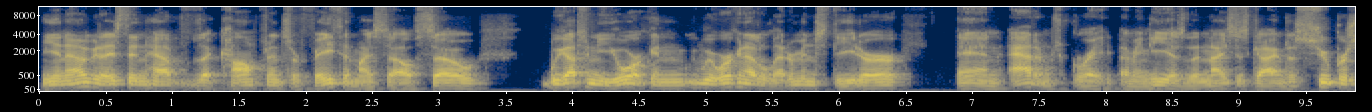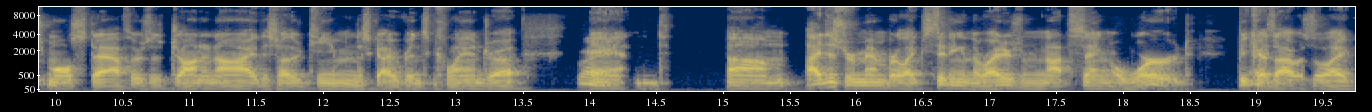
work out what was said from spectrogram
you know because i just didn't have the confidence or faith in myself. So we got to new york and we were working at a letterman's theater and adam's great. I mean he is the nicest guy and just super small staff. There's this john and i this other team and this guy vince calandra. Right. and um, i just remember like sitting in the writers room not saying a word because i was like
